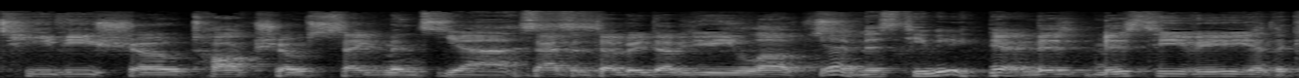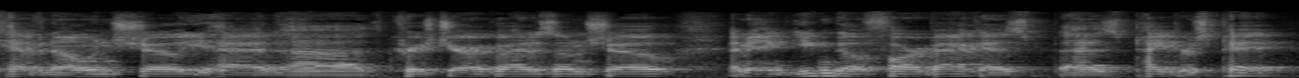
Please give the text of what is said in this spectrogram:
TV show, talk show segments Yes. that the WWE loves. Yeah, Miz TV. Yeah, Miz, Miz TV. You had the Kevin Owens show. You had uh, Chris Jericho had his own show. I mean, you can go far back as as Piper's Pit,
